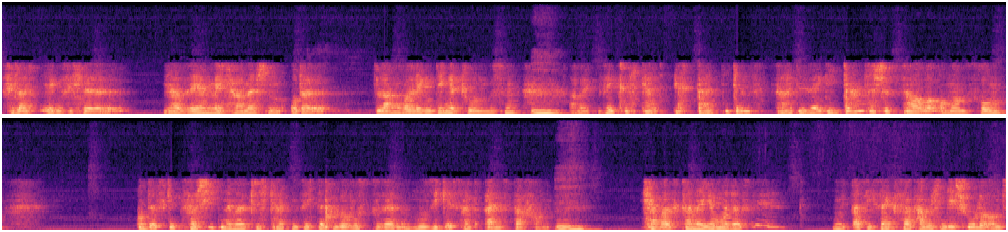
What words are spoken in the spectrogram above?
vielleicht irgendwelche ja, sehr mechanischen oder langweiligen Dinge tun müssen. Mhm. Aber in Wirklichkeit ist da die ganze Zeit dieser gigantische Zauber um uns herum, es gibt verschiedene Möglichkeiten, sich dessen bewusst zu werden. Und Musik ist halt eins davon. Mhm. Ich habe als kleiner Junge das als ich sechs war, kam ich in die Schule und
